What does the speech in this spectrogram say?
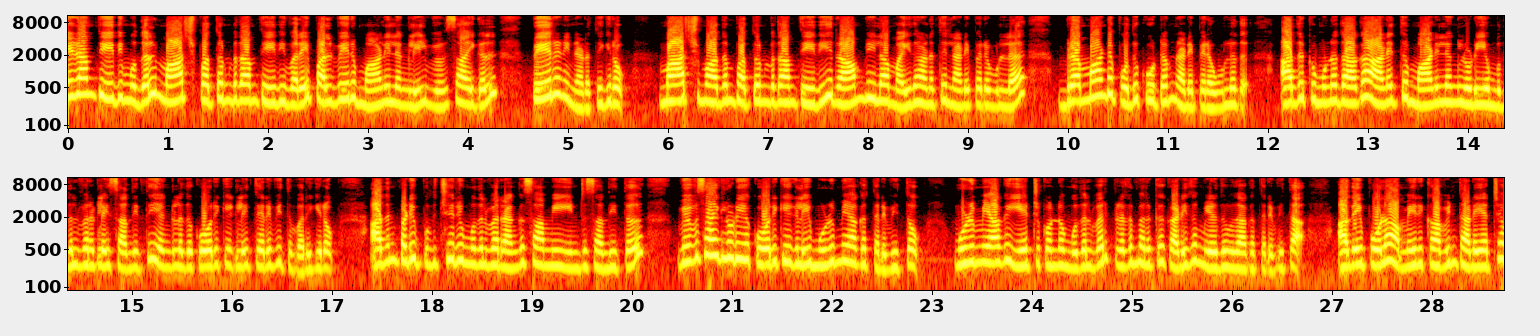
ஏழாம் தேதி முதல் மார்ச் பத்தொன்பதாம் தேதி வரை பல்வேறு மாநிலங்களில் விவசாயிகள் பேரணி நடத்துகிறோம். மார்ச் மாதம் பத்தொன்பதாம் தேதி ராம்லீலா மைதானத்தில் நடைபெறவுள்ள பிரம்மாண்ட பொதுக்கூட்டம் நடைபெற உள்ளது அதற்கு முன்னதாக அனைத்து மாநிலங்களுடைய முதல்வர்களை சந்தித்து எங்களது கோரிக்கைகளை தெரிவித்து வருகிறோம். அதன்படி புதுச்சேரி முதல்வர் ரங்கசாமியை இன்று சந்தித்து விவசாயிகளுடைய கோரிக்கைகளை முழுமையாக தெரிவித்தோம். முழுமையாக ஏற்றுக்கொண்ட முதல்வர் பிரதமருக்கு கடிதம் எழுதுவதாக தெரிவித்தார். அதேபோல அமெரிக்காவின் தடையற்ற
